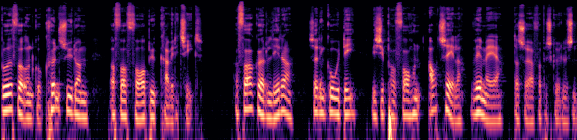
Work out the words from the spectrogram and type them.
Både for at undgå kønssygdomme og for at forebygge graviditet. Og for at gøre det lettere, så er det en god idé, hvis I på forhånd aftaler, hvem af jer, der sørger for beskyttelsen.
